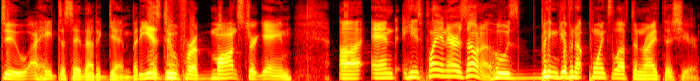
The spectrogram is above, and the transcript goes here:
due. I hate to say that again, but he is due for a monster game. Uh, and he's playing Arizona, who's been giving up points left and right this year.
